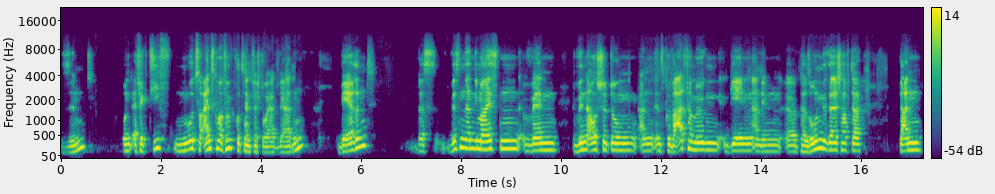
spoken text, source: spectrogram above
sind und effektiv nur zu 1,5 Prozent versteuert werden, während, das wissen dann die meisten, wenn Gewinnausschüttungen an, ins Privatvermögen gehen, an den äh, Personengesellschafter, dann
